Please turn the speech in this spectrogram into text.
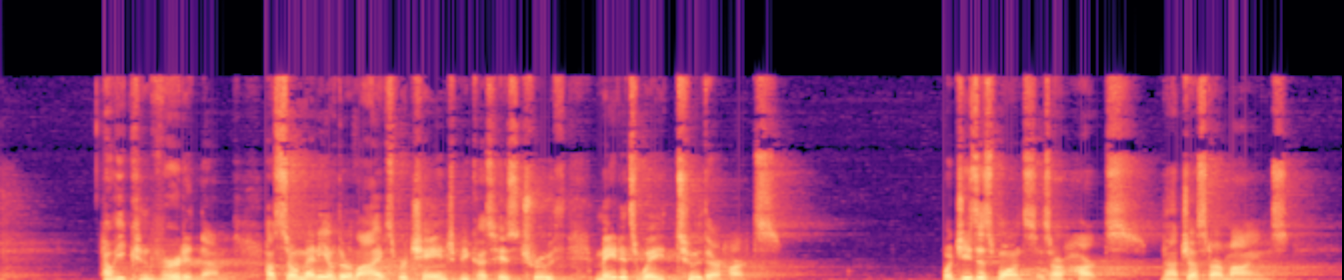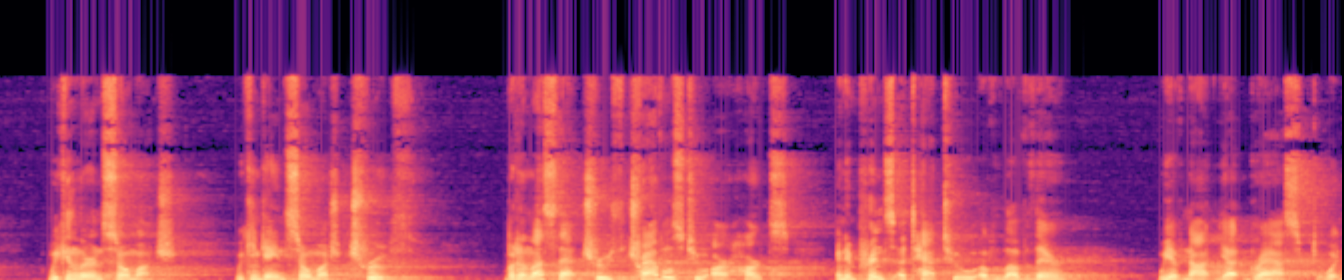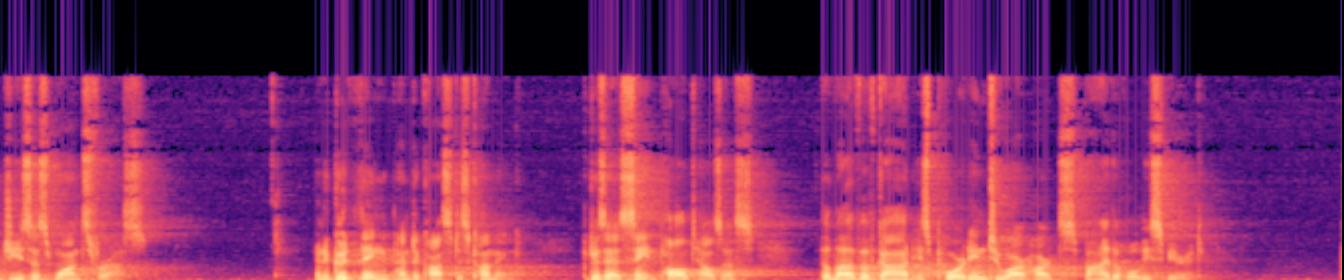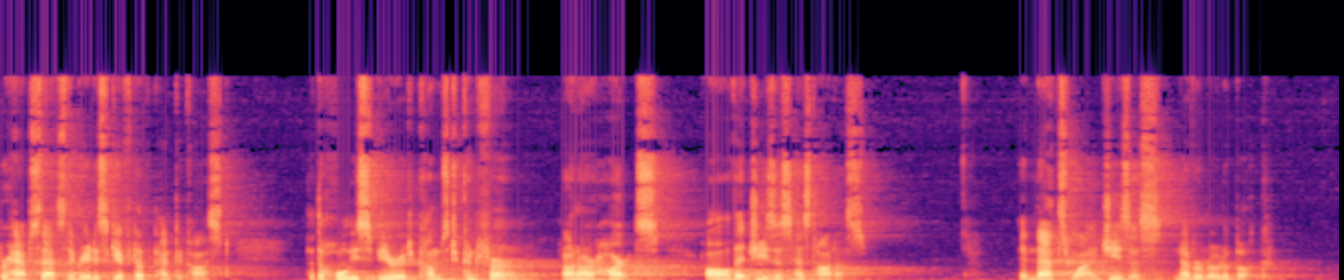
how he converted them, how so many of their lives were changed because his truth made its way to their hearts. What Jesus wants is our hearts, not just our minds. We can learn so much. We can gain so much truth. But unless that truth travels to our hearts and imprints a tattoo of love there, we have not yet grasped what Jesus wants for us. And a good thing Pentecost is coming, because as St. Paul tells us, the love of God is poured into our hearts by the Holy Spirit. Perhaps that's the greatest gift of Pentecost, that the Holy Spirit comes to confirm on our hearts all that Jesus has taught us. And that's why Jesus never wrote a book.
